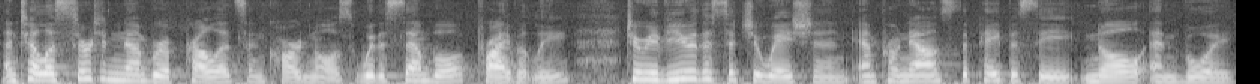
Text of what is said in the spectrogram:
until a certain number of prelates and cardinals would assemble privately to review the situation and pronounce the papacy null and void.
